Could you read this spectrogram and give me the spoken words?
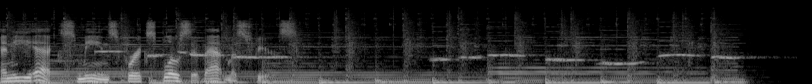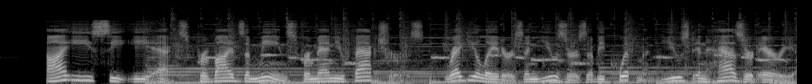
and EX means for explosive atmospheres. IECEX provides a means for manufacturers, regulators and users of equipment used in hazard area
